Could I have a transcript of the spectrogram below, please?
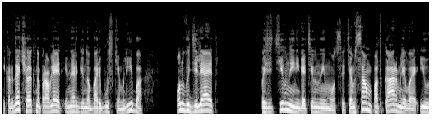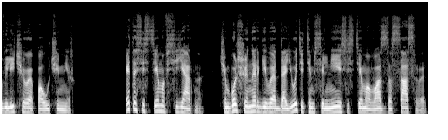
И когда человек направляет энергию на борьбу с кем-либо, он выделяет позитивные и негативные эмоции, тем самым подкармливая и увеличивая паучий мир. Эта система всеядна. Чем больше энергии вы отдаете, тем сильнее система вас засасывает.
